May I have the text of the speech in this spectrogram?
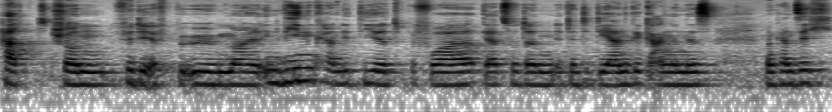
hat schon für die FPÖ mal in Wien kandidiert, bevor der zu den Identitären gegangen ist. Man kann sich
